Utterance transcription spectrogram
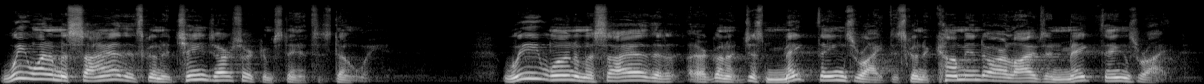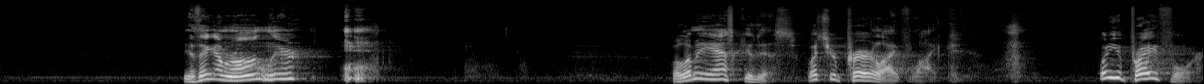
We want a Messiah that's going to change our circumstances, don't we? We want a Messiah that are going to just make things right, that's going to come into our lives and make things right. You think I'm wrong there? Well, let me ask you this What's your prayer life like? What do you pray for?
